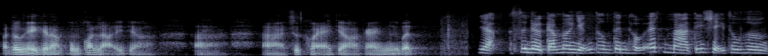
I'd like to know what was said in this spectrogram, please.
Và tôi nghĩ cái đó cũng có lợi cho à, à, sức khỏe cho cái người bệnh Dạ, xin được cảm ơn những thông tin hữu ích mà tiến sĩ Thu Hường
